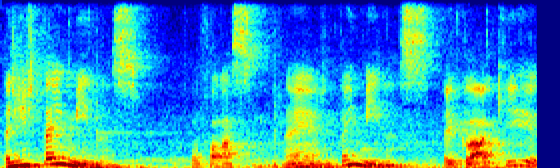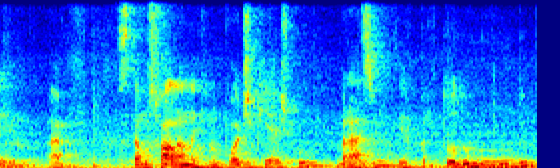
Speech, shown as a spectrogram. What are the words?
A gente está em Minas, vamos falar assim, né? A gente está em Minas. É claro que estamos falando aqui no podcast para o Brasil inteiro, para todo mundo,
